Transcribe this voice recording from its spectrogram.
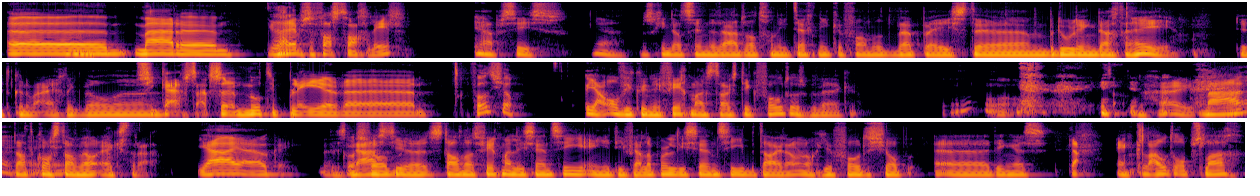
Uh, Maar uh, daar hebben ze vast van geleerd. Ja, precies. Ja, misschien dat ze inderdaad wat van die technieken van het web-based uh, bedoeling dachten: hey, dit kunnen we eigenlijk wel. Misschien krijgen we straks multiplayer Photoshop. Ja, of je kunt in Figma straks dik foto's bewerken. Oh. hey, maar dat kost dan wel extra. Ja, ja, oké. Dus naast je standaard Figma licentie en je developer licentie betaal je dan ook nog je Photoshop uh, dinges. Ja. En cloud opslag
